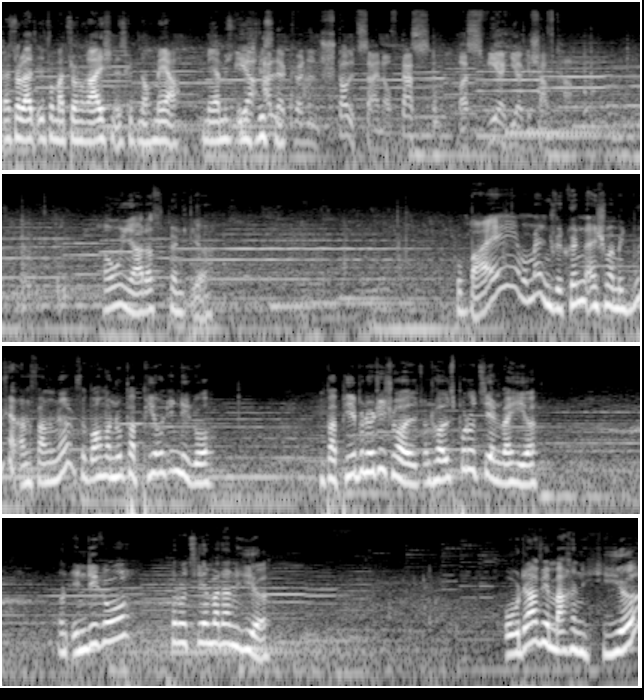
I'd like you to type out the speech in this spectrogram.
Das soll als Information reichen. Es gibt noch mehr. Mehr müsst ihr Wir nicht wissen. alle können stolz sein auf das, was wir hier geschafft haben. Oh ja, das könnt ihr. Wobei, Moment, wir können eigentlich schon mal mit Büchern anfangen, ne? Dafür brauchen wir nur Papier und Indigo. Und Papier benötigt Holz. Und Holz produzieren wir hier. Und Indigo produzieren wir dann hier. Oder wir machen hier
